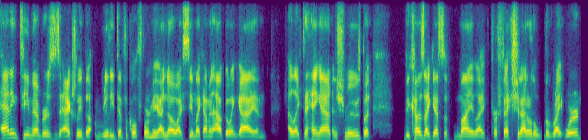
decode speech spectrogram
Adding team members is actually the really difficult for me. I know I seem like I'm an outgoing guy and I like to hang out and schmooze, but because I guess of my like perfection, I don't know the right word,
